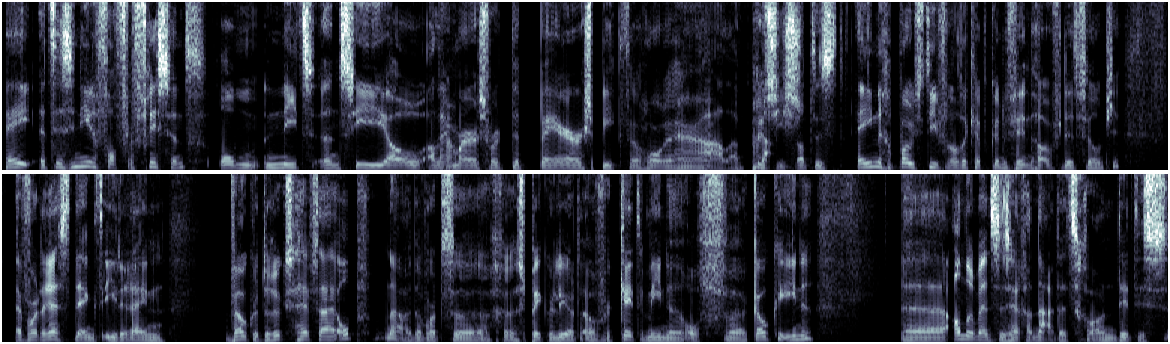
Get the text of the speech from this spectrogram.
hey, het is in ieder geval verfrissend om niet een CEO alleen maar een soort de PR-speak te horen herhalen. precies. Nou, dat is het enige positieve wat ik heb kunnen vinden over dit filmpje. En voor de rest denkt iedereen... Welke drugs heeft hij op? Nou, er wordt eh, gespeculeerd over ketamine of eh, cocaïne. Uh, andere mensen zeggen, nou, dit is gewoon, dit is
